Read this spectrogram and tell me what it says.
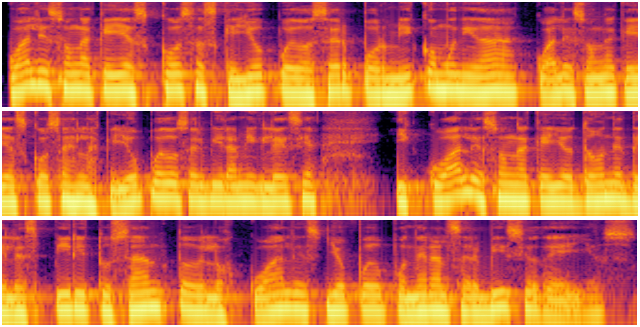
cuáles son aquellas cosas que yo puedo hacer por mi comunidad, cuáles son aquellas cosas en las que yo puedo servir a mi iglesia y cuáles son aquellos dones del Espíritu Santo de los cuales yo puedo poner al servicio de ellos.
